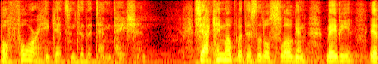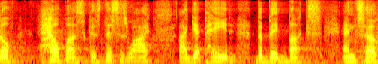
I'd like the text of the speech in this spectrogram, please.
before he gets into the temptation? See, I came up with this little slogan. Maybe it'll help us because this is why I get paid the big bucks. And so,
